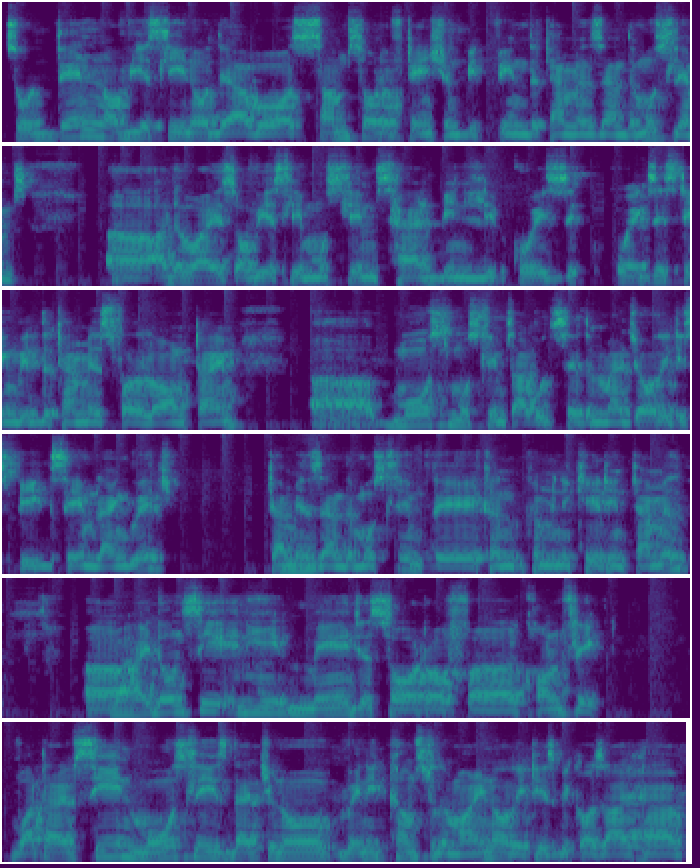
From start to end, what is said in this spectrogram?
So then, obviously, you know, there was some sort of tension between the Tamils and the Muslims. Uh, otherwise, obviously, Muslims had been coexi- coexisting with the Tamils for a long time. Uh, most Muslims, I would say, the majority speak the same language. Tamils and the Muslims, they can communicate in Tamil. Uh. I don't see any major sort of uh, conflict. What I've seen mostly is that you know when it comes to the minorities, because I have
